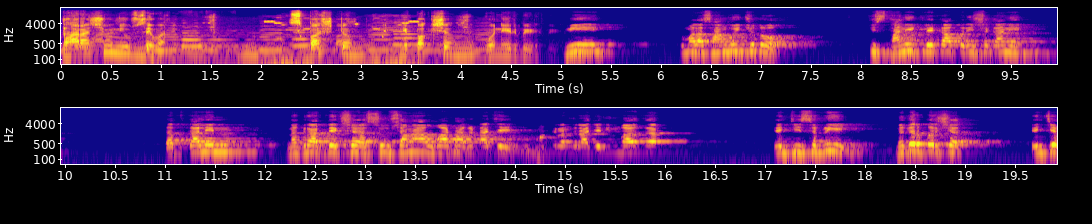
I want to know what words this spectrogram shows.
धाराशिव न्यूज सेवन. स्पष्ट निपक्ष व निर्भीड. मी तुम्हाला सांगू इच्छितो की स्थानिक लेखा परीक्षकांनी तत्कालीन नगराध्यक्ष शिवसेना उभाटा गटाचे मकरंदराजे निंबाळकर त्यांची सगळी नगर परिषद त्यांचे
